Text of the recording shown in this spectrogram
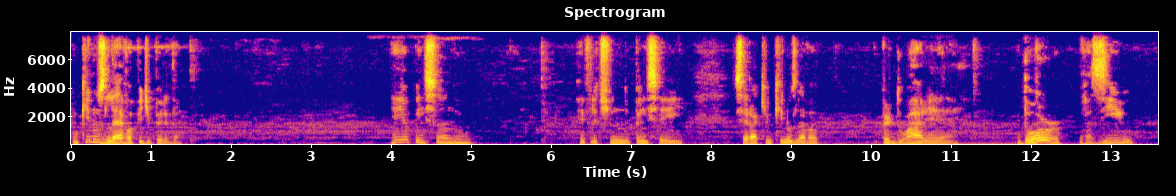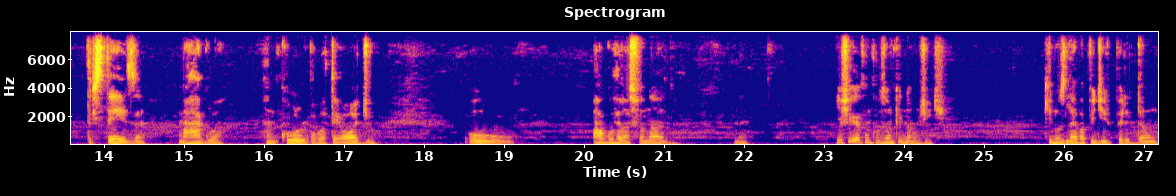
o que nos leva a pedir perdão. E aí eu pensando, refletindo, pensei, será que o que nos leva a perdoar é dor, vazio, tristeza, mágoa, rancor ou até ódio? Ou algo relacionado, né? E eu cheguei à conclusão que não, gente. Que nos leva a pedir perdão,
